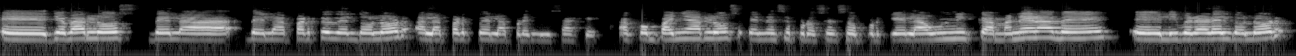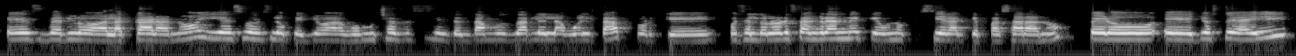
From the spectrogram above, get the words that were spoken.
eh, llevarlos de la, de la parte del dolor a la parte del aprendizaje, acompañarlos en ese proceso, porque la única manera de eh, liberar el dolor es verlo a la cara, ¿no? Y eso es lo que yo hago. Muchas veces intentamos darle la vuelta porque pues el dolor es tan grande que uno quisiera que pasara, ¿no? Pero eh, yo estoy ahí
